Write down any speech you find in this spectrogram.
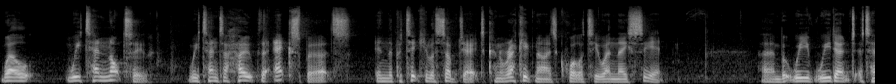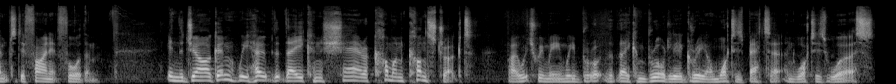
Well, we tend not to. We tend to hope that experts in the particular subject can recognise quality when they see it. Um, but we, we don't attempt to define it for them. In the jargon, we hope that they can share a common construct by which we mean we bro- that they can broadly agree on what is better and what is worse.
